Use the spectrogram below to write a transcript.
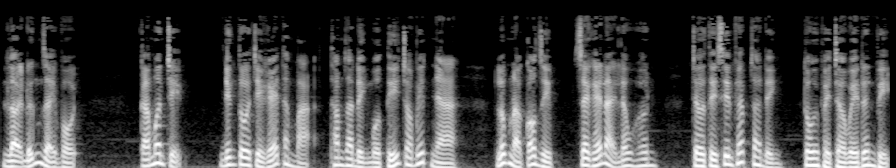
Lợi đứng dậy vội. Cảm ơn chị, nhưng tôi chỉ ghé thăm mạ, thăm gia đình một tí cho biết nhà. Lúc nào có dịp, sẽ ghé lại lâu hơn. Chờ thì xin phép gia đình, tôi phải trở về đơn vị.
